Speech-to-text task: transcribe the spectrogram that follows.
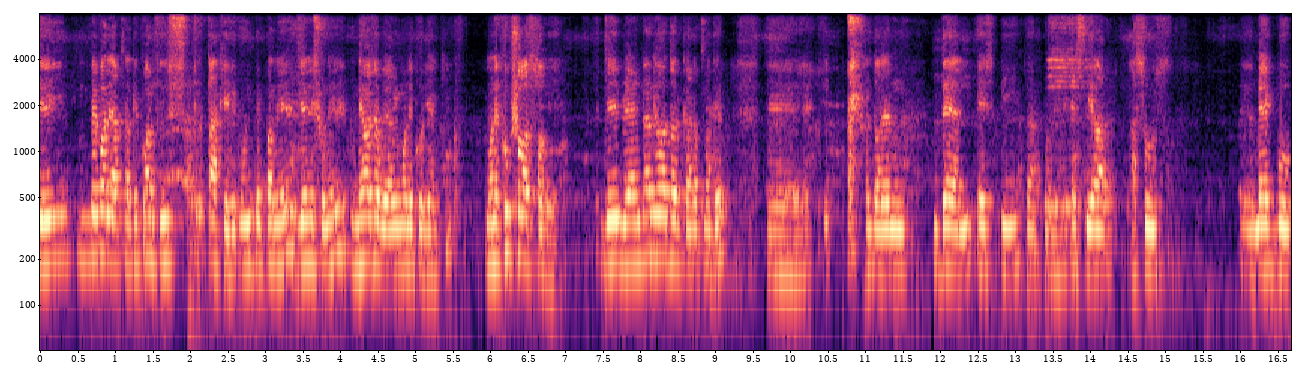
যেই ব্যাপারে আপনাদের কনফিউজ থাকে, ওই ব্যাপারে জেনে শুনে নেওয়া যাবে আমি মনে করি আর কি। মানে খুব সহজ হবে। যে ব্র্যান্ডটা নেওয়া দরকার আপনাদের ধরেন ডেল এইচপি তারপরে এসিআর আসুস ম্যাকবুক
